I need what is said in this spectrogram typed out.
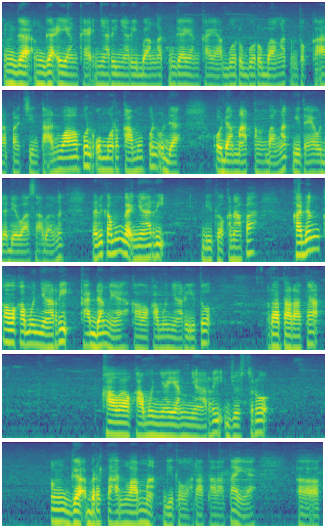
enggak enggak yang kayak nyari-nyari banget enggak yang kayak buru-buru banget untuk ke arah percintaan. Walaupun umur kamu pun udah udah matang banget gitu ya udah dewasa banget tapi kamu nggak nyari gitu. Kenapa? Kadang kalau kamu nyari kadang ya kalau kamu nyari itu rata-rata kalau kamunya yang nyari justru enggak bertahan lama gitu loh rata-rata ya. Uh,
